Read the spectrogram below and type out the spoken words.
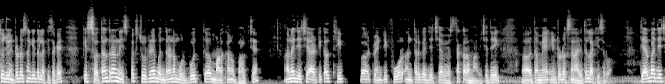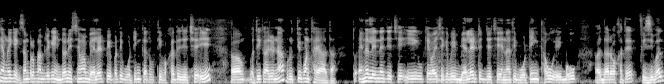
તો જો ઇન્ટ્રોડક્શન કીધે લખી શકાય કે સ્વતંત્ર અને નિષ્પક્ષ ચૂંટણી બંધારણના મૂળભૂત માળખાનો ભાગ છે. અને જે છે આર્ટિકલ થ્રી ટ્વેન્ટી ફોર અંતર્ગત જે છે આ વ્યવસ્થા કરવામાં આવી છે. તો એક તમે ઇન્ટ્રોડક્શન આ રીતે લખી શકો. ત્યારબાદ જે છે એમણે એક એક્ઝામ્પલ પણ આપ્યું છે કે ઇન્ડોનેશિયામાં બેલેટ પેપરથી વોટિંગ કરતી વખતે જે છે એ અધિકારીઓના મૃત્યુ પણ થયા હતા. તો એને લઈને જે છે એ એવું કહેવાય છે કે ભાઈ બેલેટ જે છે એનાથી વોટિંગ થવું એ બહુ દર વખતે ફિઝિબલ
